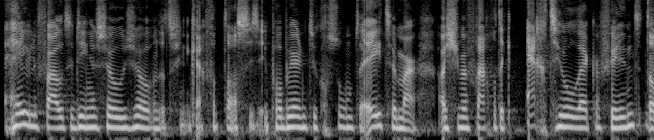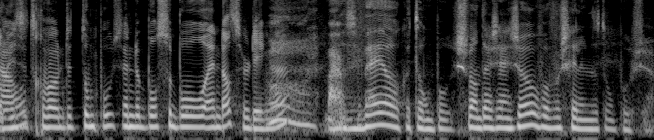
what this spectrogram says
hele foute dingen sowieso. Want dat vind ik echt fantastisch. Ik probeer natuurlijk gezond te eten. Maar als je me vraagt wat ik echt heel lekker vind... dan Nou? is het gewoon de tompoes en de bossenbol en dat soort dingen. Maar welke tompoes? Want er zijn zoveel verschillende tompoesen.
